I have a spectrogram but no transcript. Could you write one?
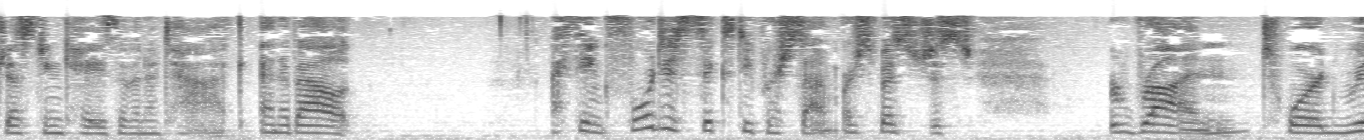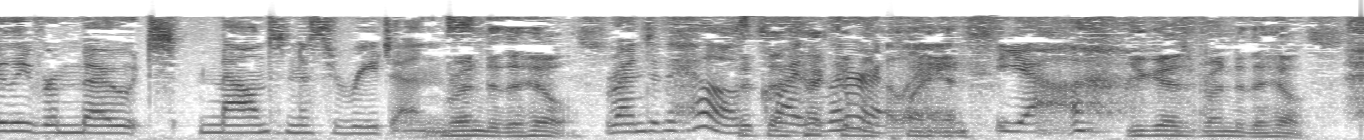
just in case of an attack. And about I think 40 to 60% were supposed to just run toward really remote mountainous regions. Run to the hills. Run to the hills, That's quite heck of a literally. Yeah. You guys run to the hills.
